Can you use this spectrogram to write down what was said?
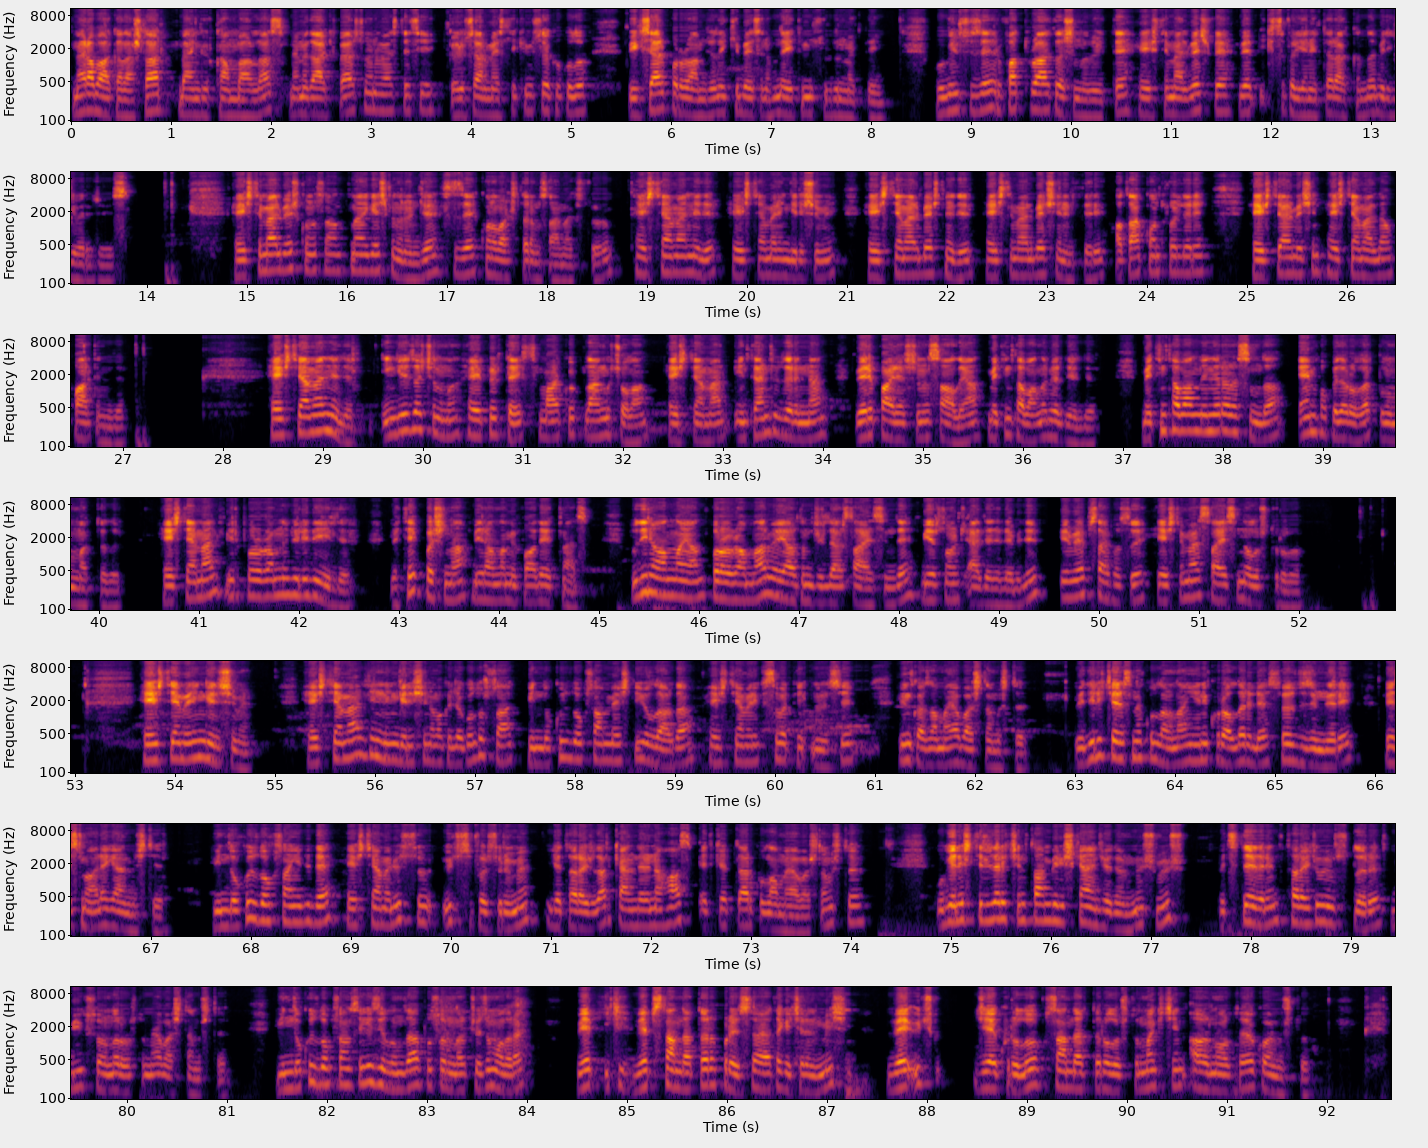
Merhaba arkadaşlar, ben Gürkan Barlas, Mehmet Akif Ersoy Üniversitesi Gölüsel Meslek Yüksekokulu Bilgisayar Programcılığı 2B sınıfında eğitimi sürdürmekteyim. Bugün size Rıfat Turu arkadaşımla birlikte HTML5 ve Web 2.0 yenilikler hakkında bilgi vereceğiz. HTML5 konusunu anlatmaya geçmeden önce size konu başlıklarımı saymak istiyorum. HTML nedir? HTML'in girişimi, HTML5 nedir? HTML5 yenilikleri, hata kontrolleri, HTML5'in HTML'den farkı nedir? HTML nedir? İngilizce açılımı Hypertext Markup Language olan HTML, internet üzerinden veri paylaşımını sağlayan metin tabanlı bir dildir. Metin tabanlı diller arasında en popüler olarak bulunmaktadır. HTML bir programlı dili değildir ve tek başına bir anlam ifade etmez. Bu dili anlayan programlar ve yardımcılar sayesinde bir sonuç elde edilebilir. Bir web sayfası HTML sayesinde oluşturulur. HTML'in gelişimi HTML dilinin gelişine bakacak olursak 1995'li yıllarda HTML 2.0 teknolojisi gün kazanmaya başlamıştır ve dil içerisinde kullanılan yeni kurallar ile söz dizimleri resmi hale gelmiştir. 1997'de HTML 3.0 sürümü ile tarayıcılar kendilerine has etiketler kullanmaya başlamıştır. Bu geliştiriciler için tam bir işkenceye dönmüşmüş ve sitelerin tarayıcı uyumsuzlukları büyük sorunlar oluşturmaya başlamıştır. 1998 yılında bu sorunlara çözüm olarak Web 2 Web Standartları Projesi hayata geçirilmiş ve 3C kurulu bu standartları oluşturmak için ağırını ortaya koymuştu.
